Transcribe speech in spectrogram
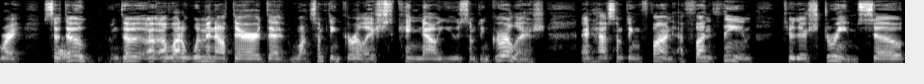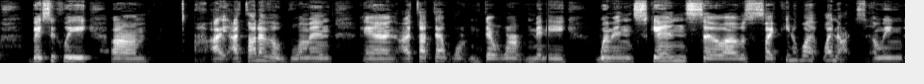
Right. So though though a, a, lot of women out there that want something girlish can now use something girlish and have something fun, a fun theme to their stream. So basically, um, I I thought of a woman, and I thought that weren't, there weren't many women skins, so I was like, you know what? Why not? I mean,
